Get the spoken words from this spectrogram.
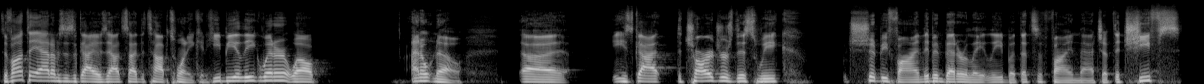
Davante Adams is a guy who's outside the top 20. Can he be a league winner? Well, I don't know. Uh, he's got the Chargers this week, which should be fine. They've been better lately, but that's a fine matchup. The Chiefs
